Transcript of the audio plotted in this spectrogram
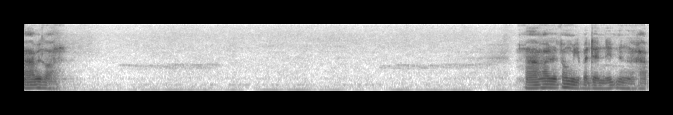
ม้าไปก่อน ม้าก็จะต้องมีประเด็นนิดนึงนะครับ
